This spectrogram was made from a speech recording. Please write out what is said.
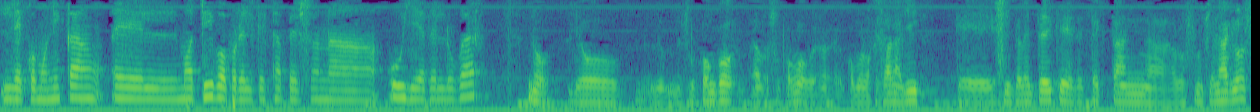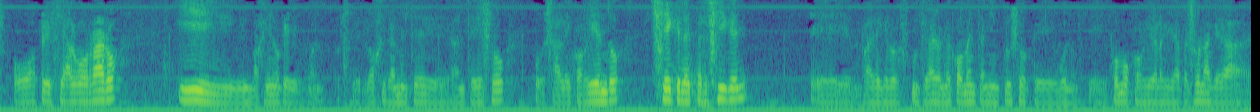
¿Le comunican el motivo por el que esta persona huye del lugar? No, yo, yo me supongo, eh, supongo, como los que están allí, que simplemente que detectan a los funcionarios o aprecia algo raro y me imagino que, bueno, pues que lógicamente ante eso pues sale corriendo. Sé que le persiguen, eh, parece que los funcionarios me comentan incluso que, bueno, que cómo corría aquella persona, que era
